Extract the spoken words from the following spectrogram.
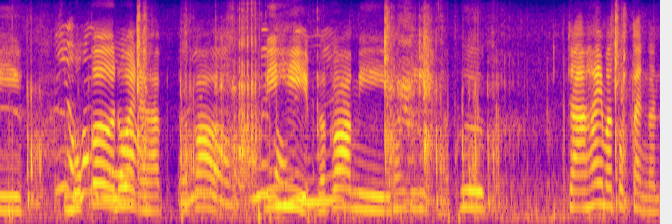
มี สโมเกอร์ด้วยนะครับ แล้วก็มีหีบแล้วก็มีทั้งดีเหล็กนะครับคือ จะให้มาตกแต่งกัน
